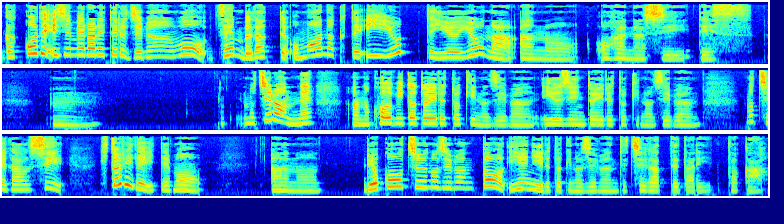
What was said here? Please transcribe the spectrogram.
学校でいじめられてる自分を全部だって思わなくていいよっていうようなあのお話です。うん。もちろんね、あの、恋人といる時の自分、友人といる時の自分も違うし、一人でいても、あの、旅行中の自分と家にいる時の自分って違ってたりとか、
